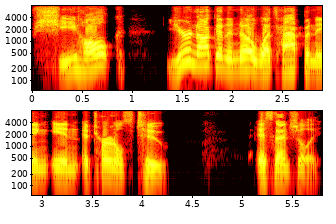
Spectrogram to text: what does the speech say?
She-Hulk, you're not going to know what's happening in Eternals 2 essentially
